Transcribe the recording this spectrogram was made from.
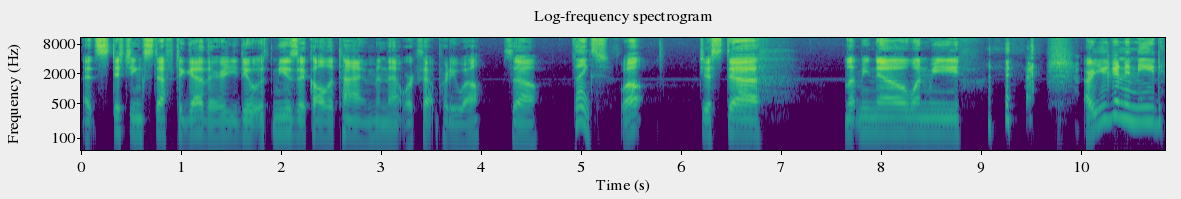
at stitching stuff together. You do it with music all the time, and that works out pretty well. So, Thanks. well, just uh, let me know when we. Are you going to need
